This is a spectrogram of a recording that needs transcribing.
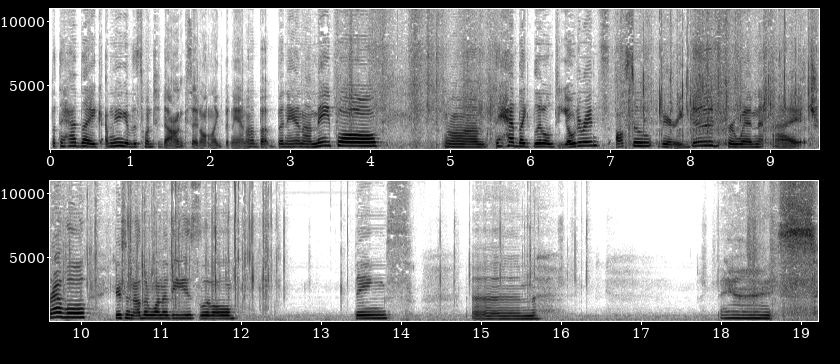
But they had like, I'm going to give this one to Don because I don't like banana, but banana maple. Um, they had like little deodorants, also very good for when I travel. Here's another one of these little things. Um, that's,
